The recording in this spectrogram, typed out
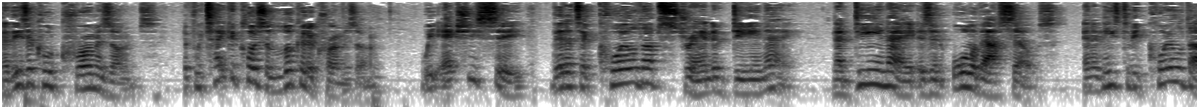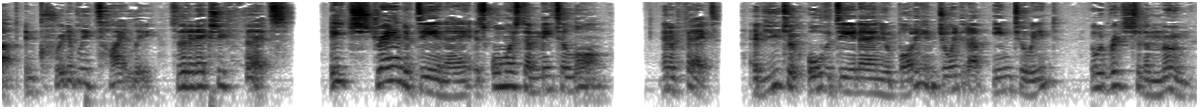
Now, these are called chromosomes. If we take a closer look at a chromosome, we actually see that it's a coiled up strand of DNA. Now, DNA is in all of our cells, and it needs to be coiled up incredibly tightly so that it actually fits. Each strand of DNA is almost a meter long. And in fact, if you took all the DNA in your body and joined it up end to end, it would reach to the moon.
